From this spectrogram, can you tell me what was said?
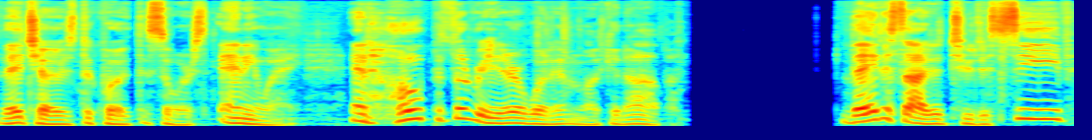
they chose to quote the source anyway, and hope the reader wouldn't look it up. They decided to deceive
